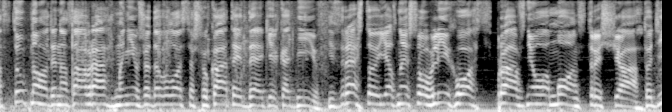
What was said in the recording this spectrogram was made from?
Наступного динозавра мені вже довелося шукати декілька днів. І зрештою я знайшов лігво справжнього монстрища. Тоді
